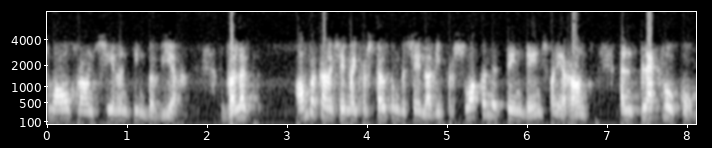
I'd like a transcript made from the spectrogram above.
R12.17 beweeg, wil ek amper kan ek sê my verstout om te sê dat die verswakkende tendens van die rand in plek wil kom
